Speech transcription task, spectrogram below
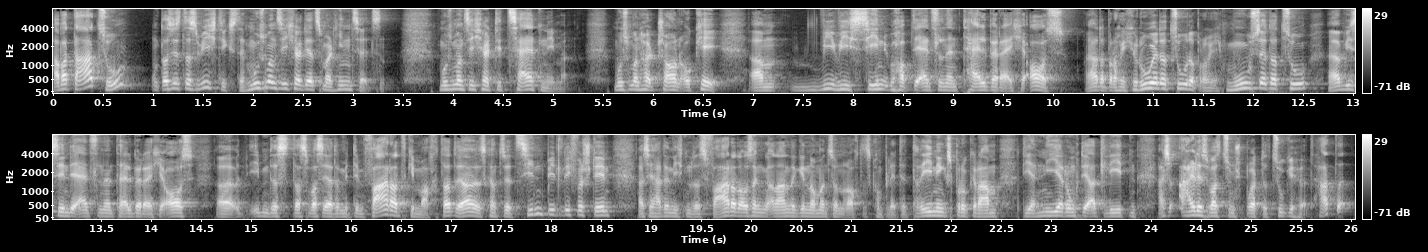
Aber dazu, und das ist das Wichtigste, muss man sich halt jetzt mal hinsetzen. Muss man sich halt die Zeit nehmen. Muss man halt schauen, okay, ähm, wie, wie sehen überhaupt die einzelnen Teilbereiche aus? Ja, da brauche ich Ruhe dazu, da brauche ich Muße dazu. Ja, wie sehen die einzelnen Teilbereiche aus? Äh, eben das, das, was er da mit dem Fahrrad gemacht hat, ja, das kannst du jetzt sinnbildlich verstehen. Also er hat ja nicht nur das Fahrrad auseinandergenommen, sondern auch das komplette Trainingsprogramm, die Ernährung der Athleten, also alles, was zum Sport dazugehört, hat er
